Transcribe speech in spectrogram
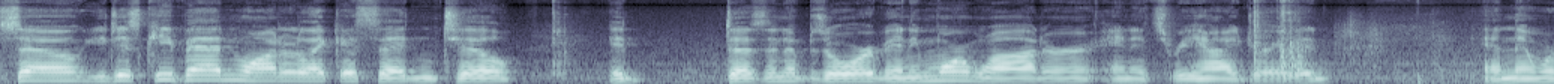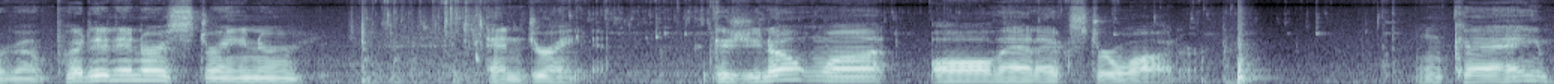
So you just keep adding water, like I said, until it doesn't absorb any more water and it's rehydrated. And then we're going to put it in our strainer and drain it. Because you don't want all that extra water. Okay?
